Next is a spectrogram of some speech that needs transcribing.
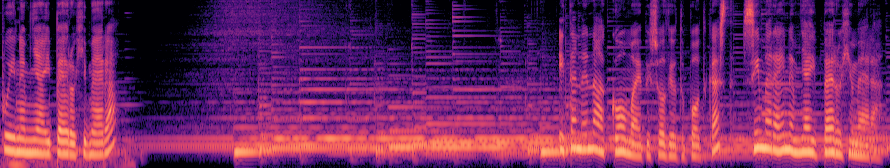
που είναι μια υπέροχη μέρα. Ήταν ένα ακόμα επεισόδιο του podcast «Σήμερα είναι μια υπέροχη μέρα».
